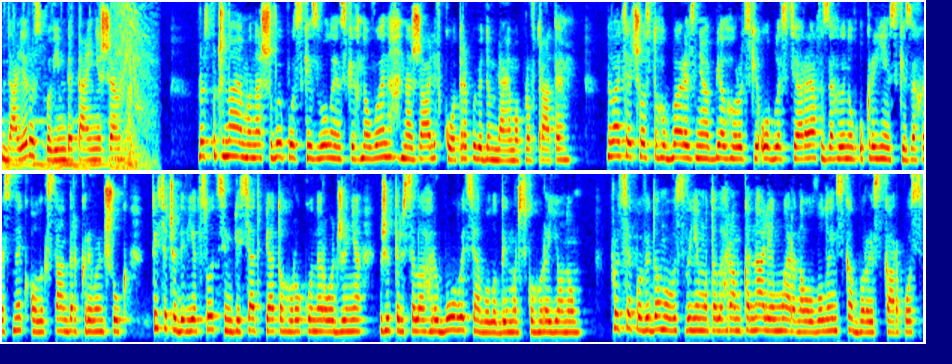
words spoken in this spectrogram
Далі розповім детальніше. Розпочинаємо наш випуск із волинських новин. На жаль, вкотре повідомляємо про втрати. 26 березня в Білгородській області РФ загинув український захисник Олександр Кривенчук, 1975 року народження, житель села Грибовиця Володимирського району. Про це повідомив у своєму телеграм-каналі мер Нововолинська Борис Карпус.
